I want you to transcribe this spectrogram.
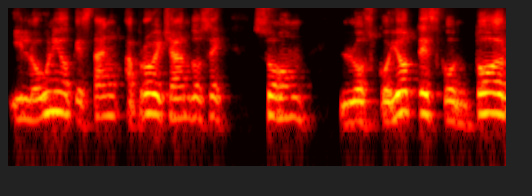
y lo único que están aprovechándose son los coyotes con todos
